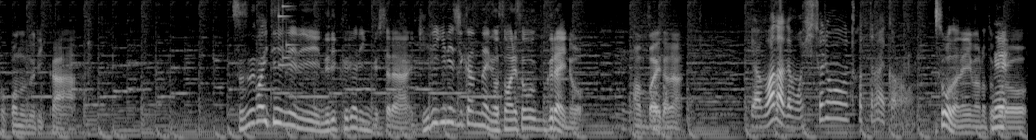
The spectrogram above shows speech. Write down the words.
ここの塗りか。すごい丁寧に塗りクリアリングしたらギリギリ時間内に収まりそうぐらいの塩梅だないやまだでも一人も見つかってないかなそうだね今のところ、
